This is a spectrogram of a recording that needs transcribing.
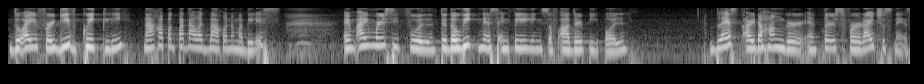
Do I forgive quickly? Nakakapagpatawad ba ako ng mabilis? Am I merciful to the weakness and failings of other people? Blessed are the hunger and thirst for righteousness.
